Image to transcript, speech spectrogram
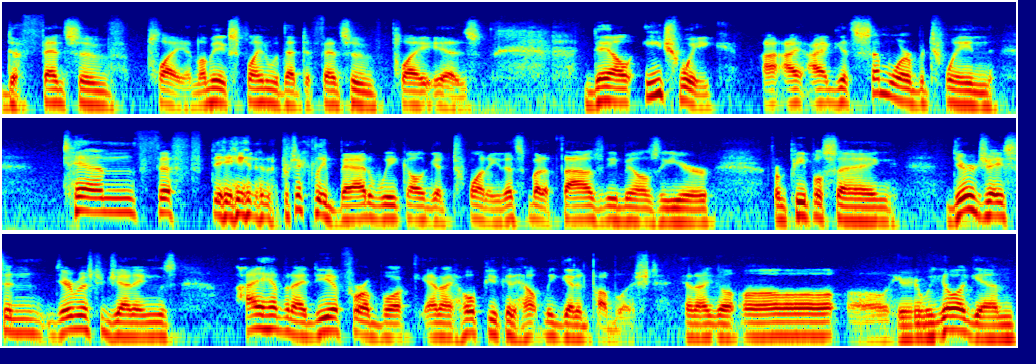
defensive play. And let me explain what that defensive play is. Dale, each week I, I get somewhere between 10, 15, and a particularly bad week, I'll get 20. That's about a thousand emails a year from people saying, Dear Jason, dear Mr. Jennings, I have an idea for a book and I hope you can help me get it published. And I go, oh, oh, here we go again.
